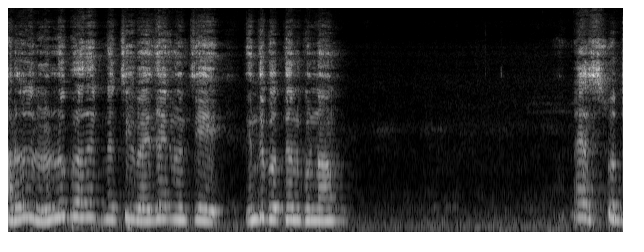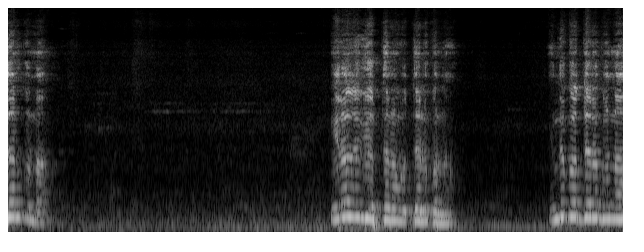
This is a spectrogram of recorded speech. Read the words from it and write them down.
ఆ రోజు లుల్లు ప్రాజెక్ట్ నుంచి వైజాగ్ నుంచి ఎందుకు వద్దనుకున్నాం? అనుకున్నాం వద్దనుకున్నా. ఈరోజు చెప్తున్నా వద్దనుకున్నా. ఎందుకు వద్దనుకున్నా?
